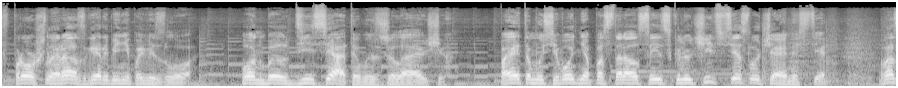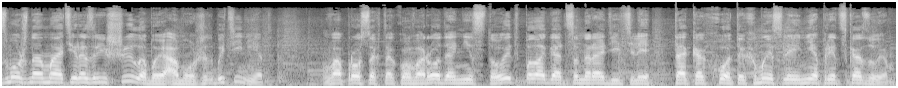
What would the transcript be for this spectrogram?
В прошлый раз Герби не повезло. Он был десятым из желающих, поэтому сегодня постарался исключить все случайности. Возможно, мать и разрешила бы, а может быть и нет. — в вопросах такого рода не стоит полагаться на родителей, так как ход их мыслей непредсказуем.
